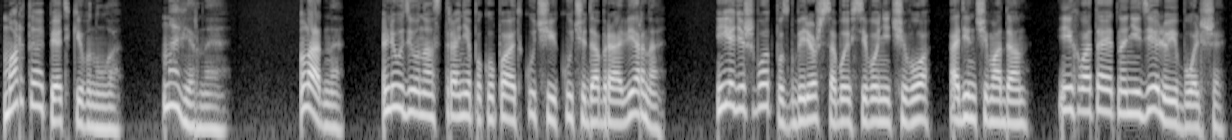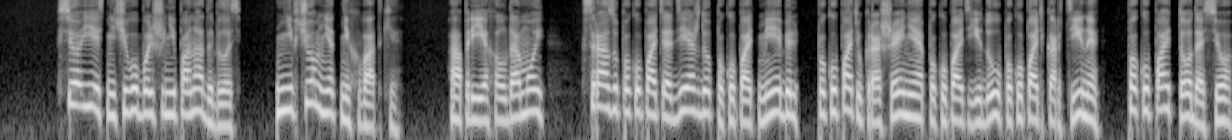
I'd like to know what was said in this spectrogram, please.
Марта опять кивнула. Наверное. Ладно, люди у нас в стране покупают кучи и кучи добра, верно? Едешь в отпуск, берешь с собой всего ничего, один чемодан, и хватает на неделю и больше. Все есть, ничего больше не понадобилось, ни в чем нет нехватки. А приехал домой, сразу покупать одежду, покупать мебель, покупать украшения, покупать еду, покупать картины, покупать то да сё.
